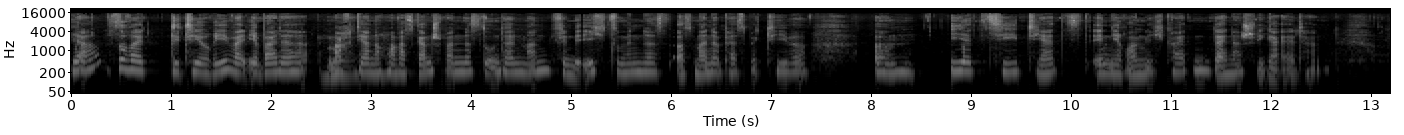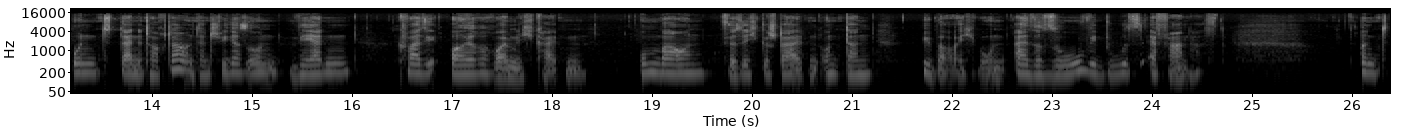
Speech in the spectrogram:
Ja, soweit die Theorie, weil ihr beide mhm. macht ja noch mal was ganz Spannendes, du und dein Mann, finde ich zumindest aus meiner Perspektive. Ähm, ihr zieht jetzt in die Räumlichkeiten deiner Schwiegereltern und deine Tochter und dein Schwiegersohn werden quasi eure Räumlichkeiten umbauen, für sich gestalten und dann über euch wohnen. Also so, wie du es erfahren hast. Und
